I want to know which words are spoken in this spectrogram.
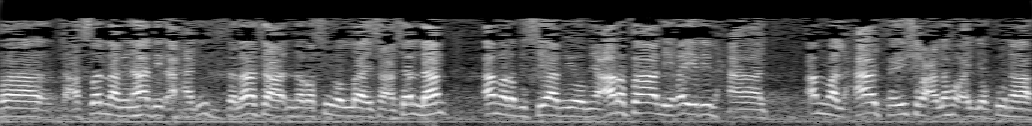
فتحصلنا من هذه الأحاديث الثلاثة أن رسول الله صلى الله عليه وسلم أمر بصيام يوم عرفة لغير الحاج. أما الحاج فيشرع له أن يكون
